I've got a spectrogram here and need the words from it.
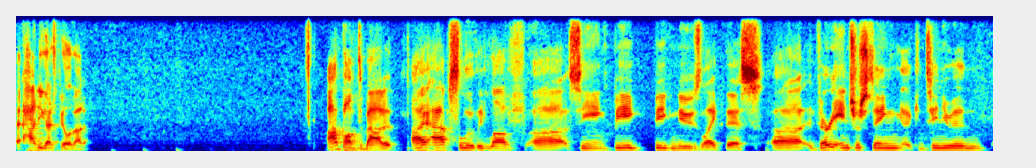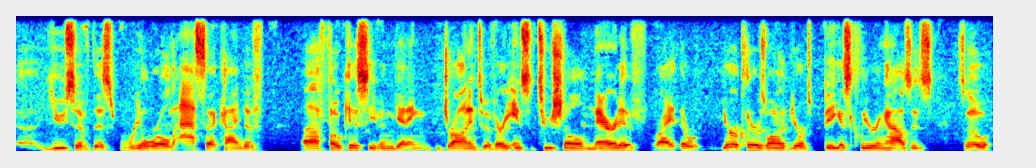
How do you guys feel about it? I'm pumped about it. I absolutely love uh, seeing big, big news like this. Uh, very interesting, uh, continuing uh, use of this real world asset kind of uh, focus, even getting drawn into a very institutional narrative, right? There, Euroclear is one of Europe's biggest clearinghouses. So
